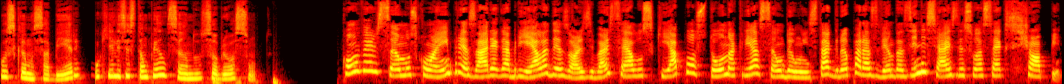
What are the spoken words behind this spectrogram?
buscamos saber o que eles estão pensando sobre o assunto. Conversamos com a empresária Gabriela Desorzi Barcelos, que apostou na criação de um Instagram para as vendas iniciais de sua sex shop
